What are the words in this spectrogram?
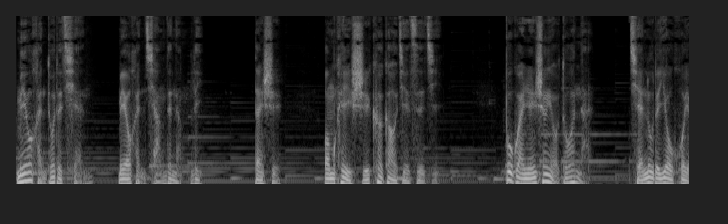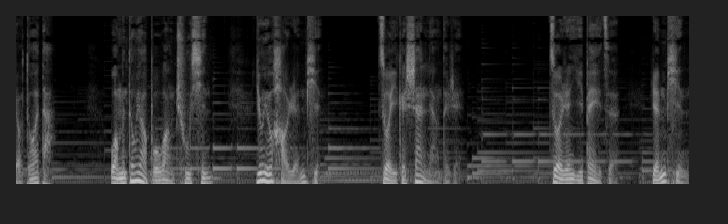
没有很多的钱，没有很强的能力，但是，我们可以时刻告诫自己：不管人生有多难，前路的诱惑有多大，我们都要不忘初心，拥有好人品，做一个善良的人。做人一辈子，人品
